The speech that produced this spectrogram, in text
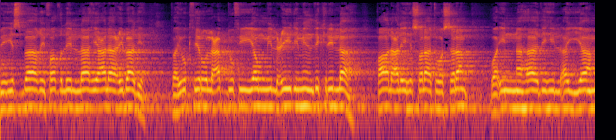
بإسباغ فضل الله على عباده فيكثر العبد في يوم العيد من ذكر الله. قال عليه الصلاة والسلام وإن هذه الأيام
